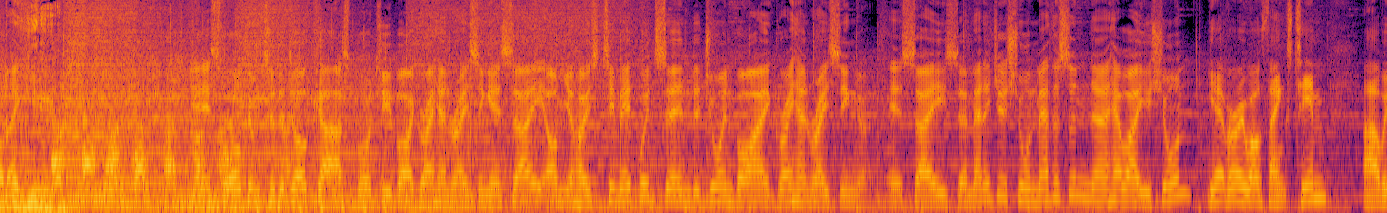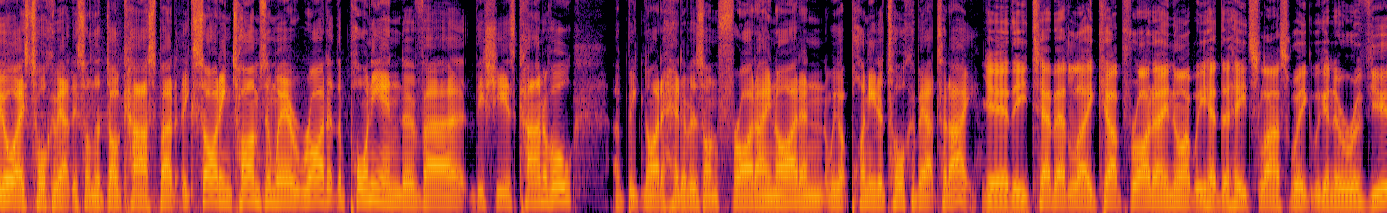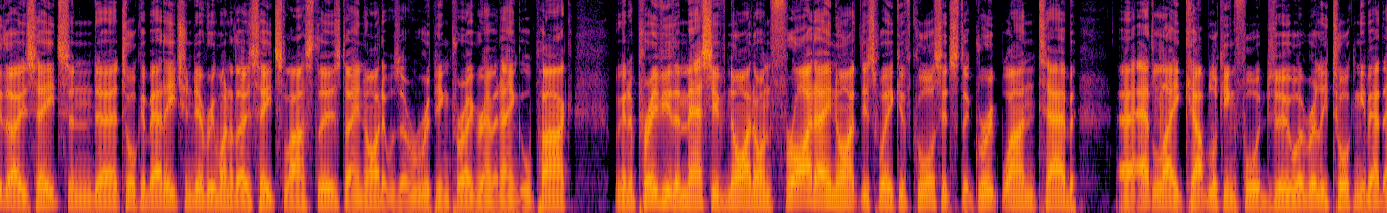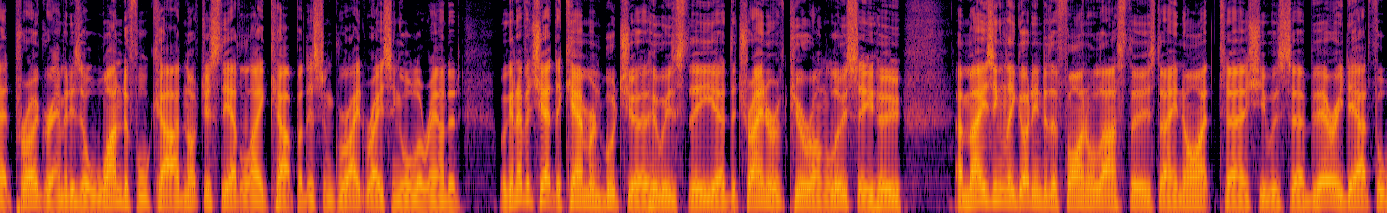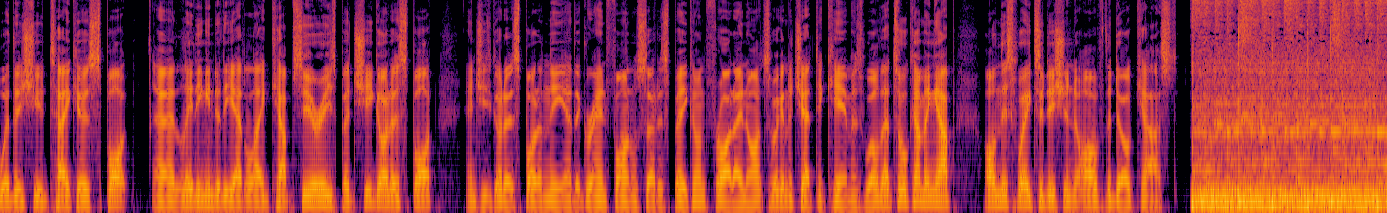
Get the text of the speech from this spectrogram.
Yes, welcome to the Dogcast, brought to you by Greyhound Racing SA. I'm your host, Tim Edwards, and joined by Greyhound Racing SA's uh, manager, Shaun Mathieson. Uh, how are you, Shaun? Yeah, very well, thanks, Tim. Uh, we always talk about this on the Dogcast, but exciting times, and we're right at the pointy end of uh, this year's carnival. A big night ahead of us on Friday night, and we got plenty to talk about today. Yeah, the TAB Adelaide Cup Friday night. We had the heats last week. We're going to review those heats and uh, talk about each and every one of those heats last Thursday night. It was a ripping program at Angle Park. We're going to preview the massive night on Friday night this week, of course. It's the Group 1 TAB uh, Adelaide Cup. Looking forward to uh, really talking about that program. It is a wonderful card, not just the Adelaide Cup, but there's some great racing all around it. We're going to have a chat to Cameron Butcher, who is the uh, the trainer of Coorong Lucy, who amazingly got into the final last Thursday night. Uh, she was uh, very doubtful whether she'd take her spot uh, leading into the Adelaide Cup Series, but she got her spot, and she's got her spot in the uh, the grand final, so to speak, on Friday night. So we're going to chat to Cam as well. That's all coming up on this week's edition of the Dogcast.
